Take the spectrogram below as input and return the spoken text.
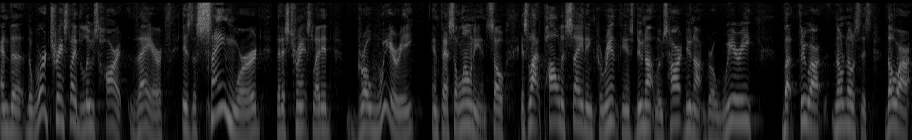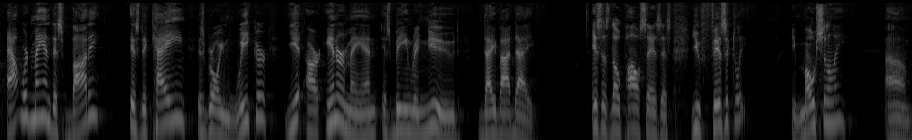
And the, the word translated lose heart there is the same word that is translated grow weary in Thessalonians. So it's like Paul is saying in Corinthians, do not lose heart, do not grow weary, but through our, no, notice this, though our outward man, this body, is decaying, is growing weaker, yet our inner man is being renewed day by day. It's as though Paul says this you physically, emotionally, um,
